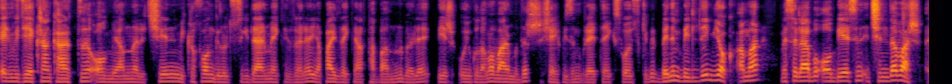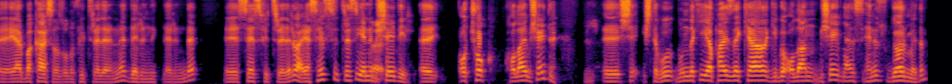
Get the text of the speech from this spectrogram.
Nvidia ekran kartı olmayanlar için mikrofon gürültüsü gidermek üzere yapay zeka tabanlı böyle bir uygulama var mıdır? Şey bizim RTX Voice gibi. Benim bildiğim yok ama mesela bu OBS'in içinde var. Ee, eğer bakarsanız onun filtrelerine, derinliklerinde e, ses filtreleri var. Ya ses filtresi yeni evet. bir şey değil. E, o çok kolay bir şeydi e, şey, işte bu bundaki yapay zeka gibi olan bir şey ben henüz görmedim.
